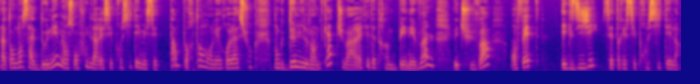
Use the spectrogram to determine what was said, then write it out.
On a tendance à donner, mais on s'en fout de la réciprocité, mais c'est important dans les relations. Donc 2024, tu vas arrêter d'être un bénévole et tu vas en fait exiger cette réciprocité-là.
